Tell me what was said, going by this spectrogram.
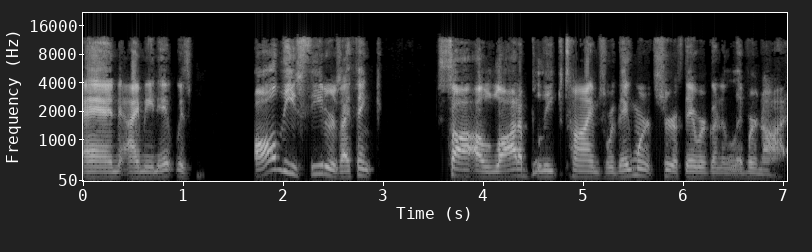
And I mean, it was all these theaters, I think, saw a lot of bleak times where they weren't sure if they were going to live or not.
